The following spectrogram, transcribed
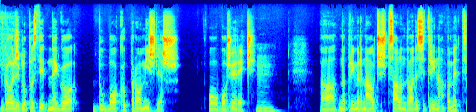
govoriš gluposti, nego duboko promišljaš o Božoj reči. Mm. A, naprimer, naučiš psalam 23 na pamet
